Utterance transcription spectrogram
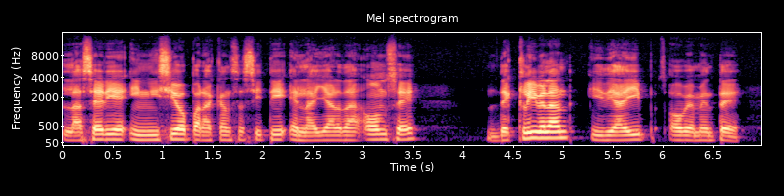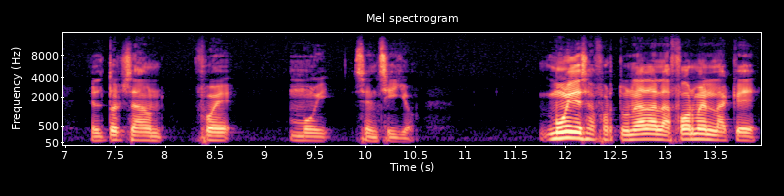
la serie inició para Kansas City en la yarda 11 de Cleveland y de ahí pues, obviamente el touchdown fue muy sencillo. Muy desafortunada la forma en la que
